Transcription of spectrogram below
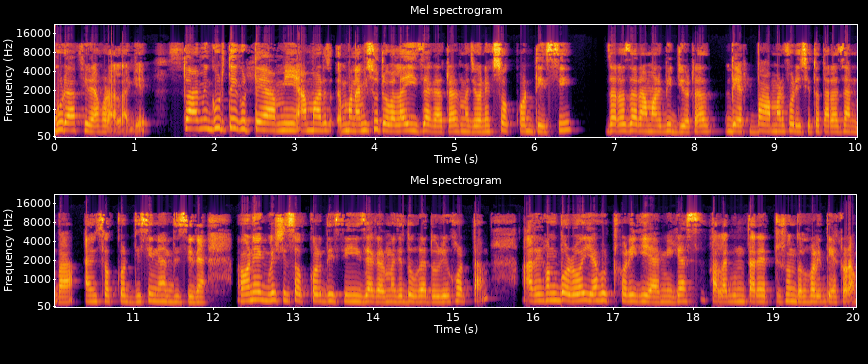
ঘোরাফেরা করা লাগে। তো আমি ঘুরতে ঘুরতে আমি আমার মানে আমি ছোটবেলায় এই জায়গাটার মাঝে অনেক চক্কর দিয়েছি। যারা যারা আমার ভিডিওটা দেখবা, আমার পরিচিত, তারা জানবা। আমি চক্কর দিছি না দিছি না। অনেক বেশি চক্কর দিছি এই জায়গার মাঝে দৌড়াদৌড়ি করতাম। আর এখন বড় ইয়া হুট করে গিয়ে আমি গাছপালা গুন তারা একটু সুন্দর করে দেখলাম।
